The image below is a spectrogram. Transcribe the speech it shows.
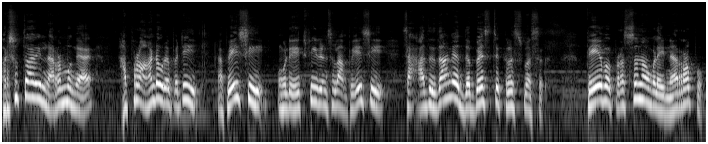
பரிசுத்தாவில் நிரம்புங்க. அப்புறம் ஆண்டவரை பற்றி பேசி உங்களுடைய எக்ஸ்பீரியன்ஸ் எல்லாம் பேசி ச அதுதாங்க த பெஸ்ட் கிறிஸ்மஸ்ஸு தேவ பிரசன்னம் உங்களை நிரப்பும்.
